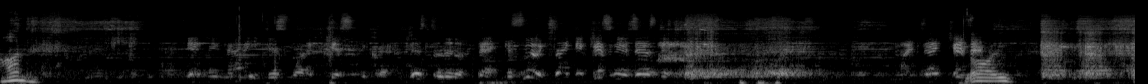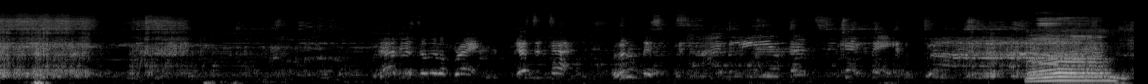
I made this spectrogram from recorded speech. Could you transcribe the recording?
Hunter. Just want to kiss the ground. Just a little peck. A smooch like you're kissing your sister. I said kiss it. Boy. Now just a little break. Just a touch. A little discipline. I believe that's checkmate. Um.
